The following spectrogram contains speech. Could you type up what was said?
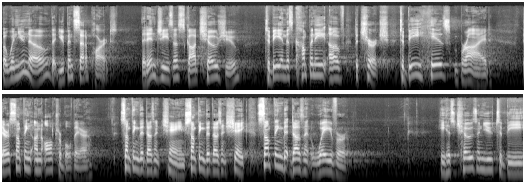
But when you know that you've been set apart, that in Jesus, God chose you to be in this company of the church, to be his bride, there is something unalterable there, something that doesn't change, something that doesn't shake, something that doesn't waver. He has chosen you to be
